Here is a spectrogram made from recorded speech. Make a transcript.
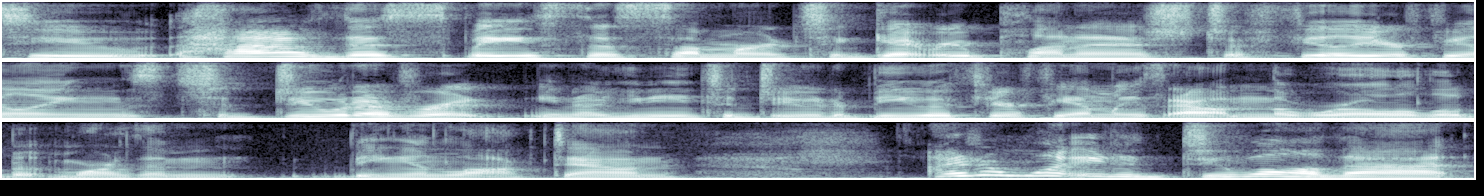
to have this space this summer to get replenished, to feel your feelings, to do whatever it, you know you need to do to be with your families out in the world a little bit more than being in lockdown. I don't want you to do all that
